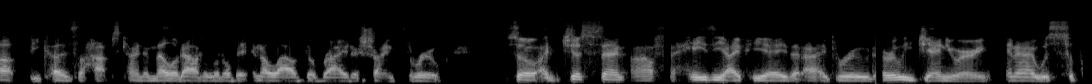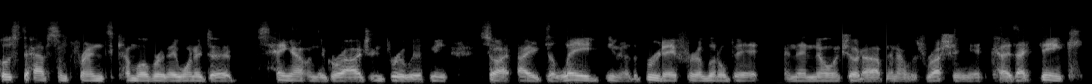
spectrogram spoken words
up because the hops kind of mellowed out a little bit and allowed the rye to shine through. So I just sent off a hazy IPA that I brewed early January, and I was supposed to have some friends come over. They wanted to hang out in the garage and brew with me. So I, I delayed, you know, the brew day for a little bit, and then no one showed up, and I was rushing it because I think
